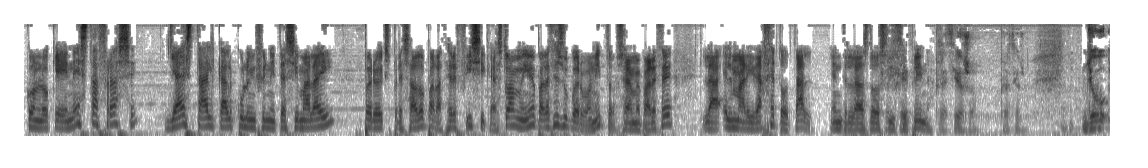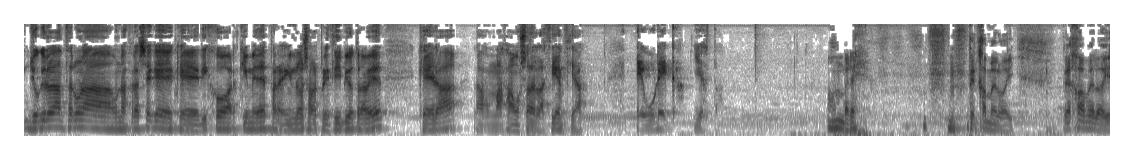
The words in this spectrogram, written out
Con lo que en esta frase ya está el cálculo infinitesimal ahí, pero expresado para hacer física. Esto a mí me parece súper bonito. O sea, me parece la- el maridaje total entre las dos disciplinas. Precioso, precioso. Yo, yo quiero lanzar una, una frase que, que dijo Arquímedes para irnos al principio otra vez, que era la más famosa de la ciencia. Eureka, y ya está. Hombre, Déjamelo ahí. Déjamelo ahí.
